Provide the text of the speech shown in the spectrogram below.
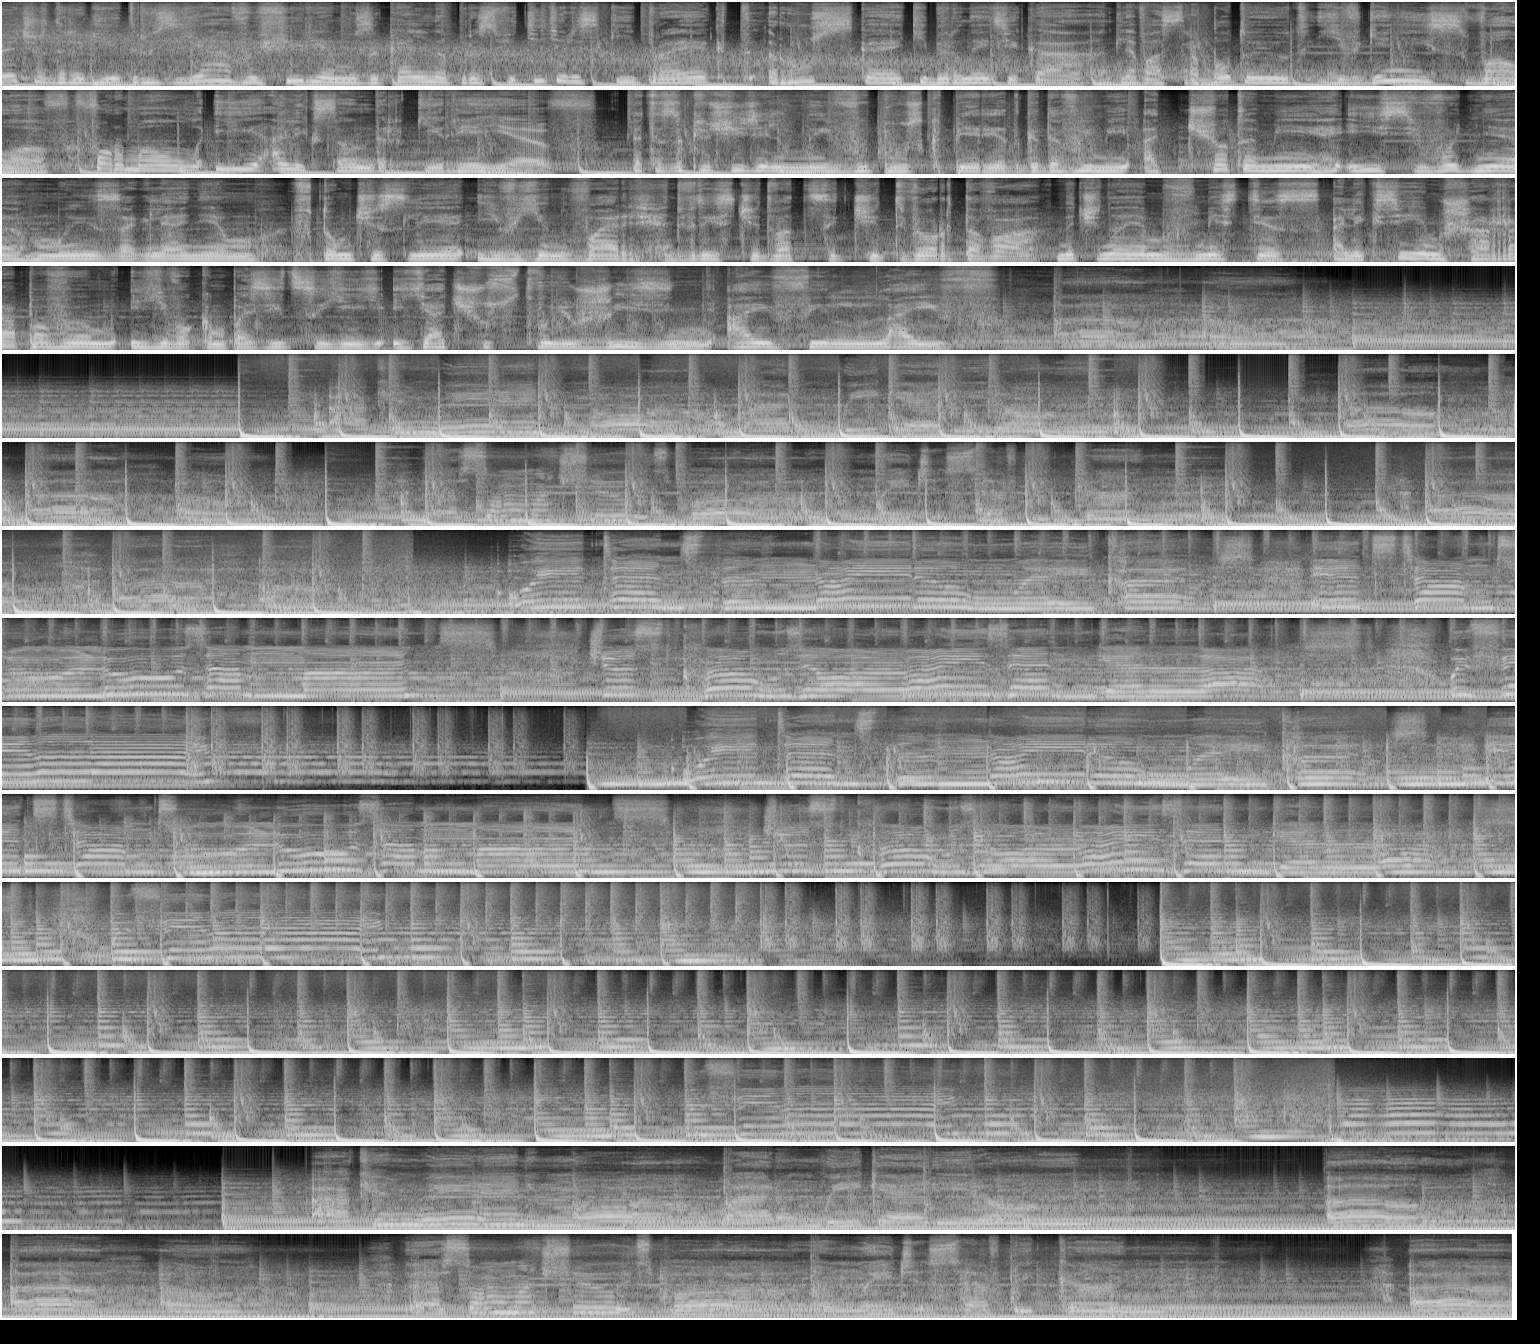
Вечер, дорогие друзья! В эфире музыкально-просветительский проект «Русская кибернетика». Для вас работают Евгений Свалов, Формал и Александр Киреев. Это заключительный выпуск перед годовыми отчетами, и сегодня мы заглянем в том числе и в январь 2024 -го. Начинаем вместе с Алексеем Шараповым и его композицией «Я чувствую жизнь» «I feel life». true, it's war, and we just have begun. Oh.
